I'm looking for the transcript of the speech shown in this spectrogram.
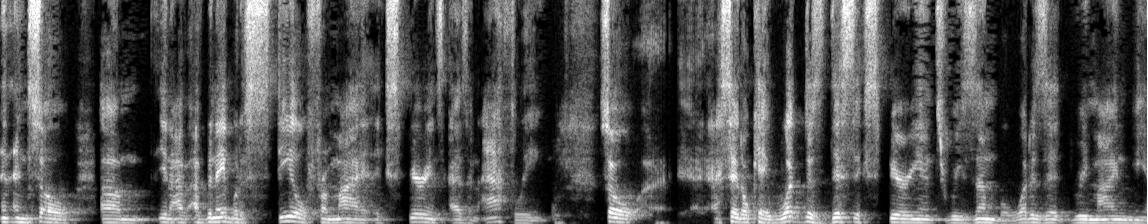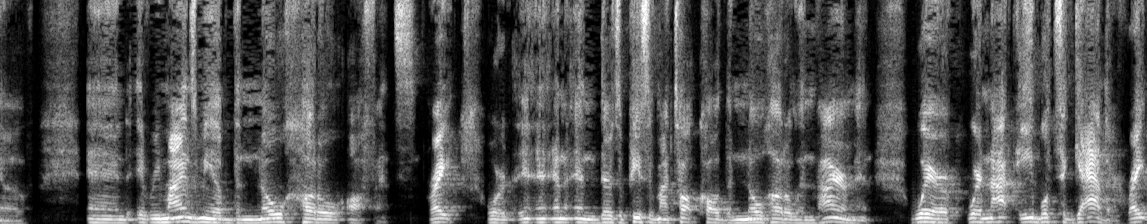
And and so um, you know I've, I've, been able to steal from my experience as an athlete. So i said okay what does this experience resemble? What does it remind me of and it reminds me of the no huddle offense right or and, and, and there's a piece of my talk called the no huddle environment where we're not able to gather right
